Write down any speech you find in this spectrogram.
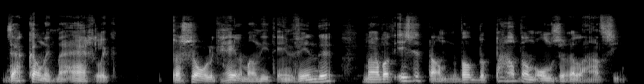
daar kan ik me eigenlijk persoonlijk helemaal niet in vinden. Maar wat is het dan? Wat bepaalt dan onze relatie?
